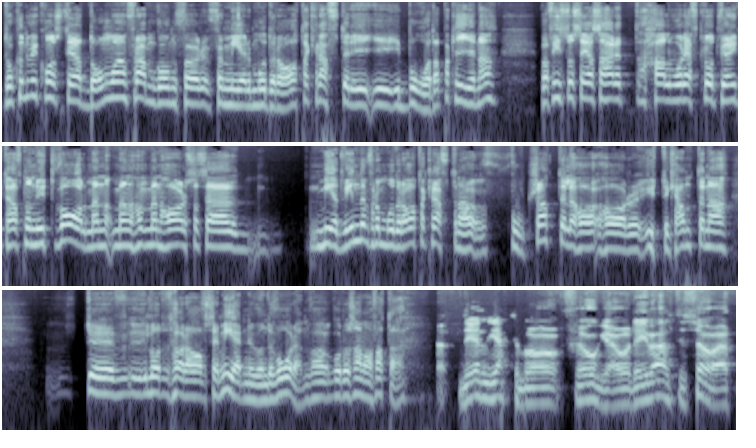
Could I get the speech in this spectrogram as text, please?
Då kunde vi konstatera att de var en framgång för, för mer moderata krafter i, i, i båda partierna. Vad finns det att säga så här ett halvår efteråt? Vi har inte haft något nytt val men, men, men har så att säga medvinden för de moderata krafterna fortsatt eller har, har ytterkanterna du, låtit höra av sig mer nu under våren? Vad går det att sammanfatta? Det är en jättebra fråga och det är ju alltid så att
